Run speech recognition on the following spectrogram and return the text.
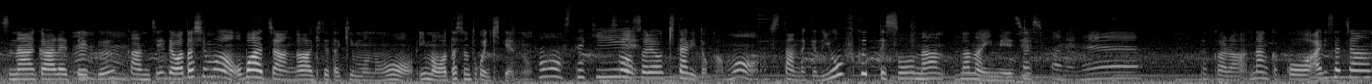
つながれていくうんうん。感じ？で私もおばあちゃんが着てた着物を今私のとこに着てんの。ああ素敵。そうそれを着たりとかもしたんだけど洋服ってそうならないイメージ。確かにね。だからなんかこうありさちゃん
